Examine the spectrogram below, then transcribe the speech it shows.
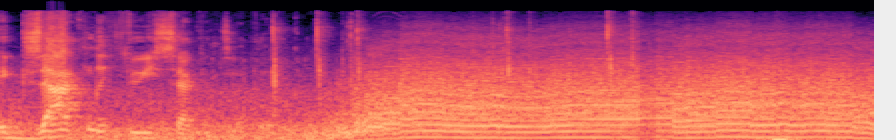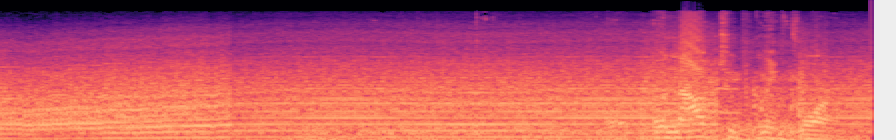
Exactly three seconds, I think. Well, now 2.4.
